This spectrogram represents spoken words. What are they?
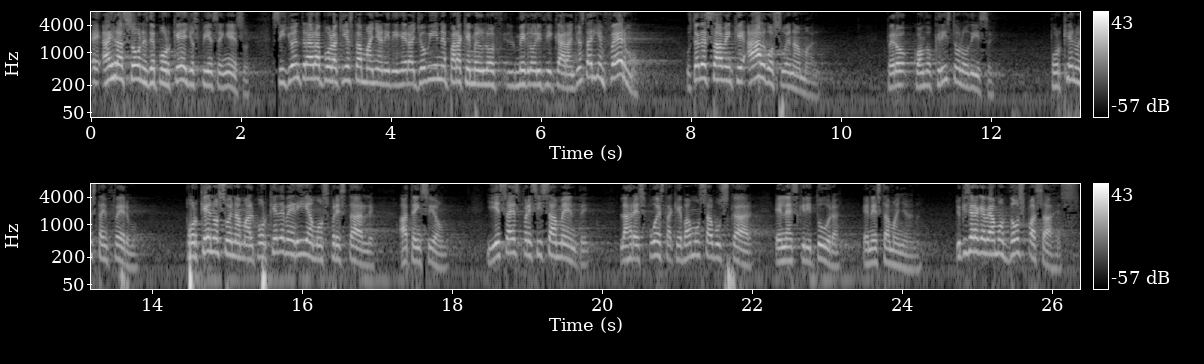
eh, hay razones de por qué ellos piensen eso. Si yo entrara por aquí esta mañana y dijera, yo vine para que me glorificaran, yo estaría enfermo. Ustedes saben que algo suena mal. Pero cuando Cristo lo dice, ¿por qué no está enfermo? ¿Por qué no suena mal? ¿Por qué deberíamos prestarle atención? Y esa es precisamente la respuesta que vamos a buscar en la escritura en esta mañana. Yo quisiera que veamos dos pasajes.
